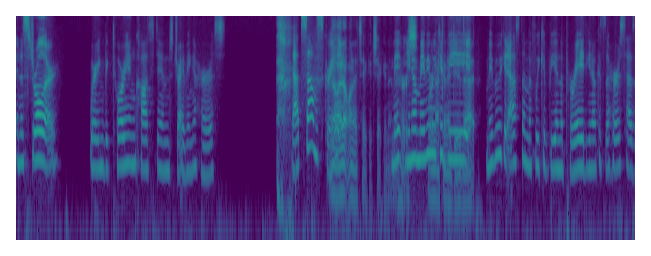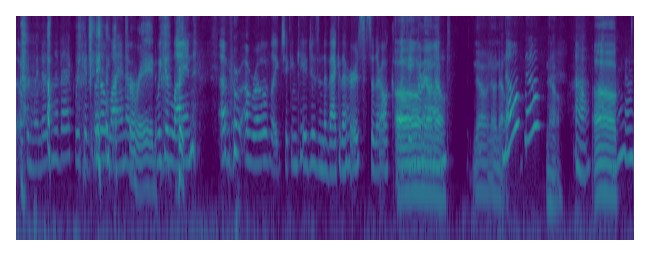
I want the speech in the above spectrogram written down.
in a stroller, wearing Victorian costumes, driving a hearse. That sounds great. No, I don't want to take a chicken in May- the hearse. you know, maybe We're we could be. do that. Maybe we could ask them if we could be in the parade. You know, because the hearse has open windows in the back. We could put a line of. parade. We could line a, a row of like chicken cages in the back of the hearse, so they're all clucking Oh, no, no. around. No, no, no, No, no. no. Oh. Oh, Mm,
